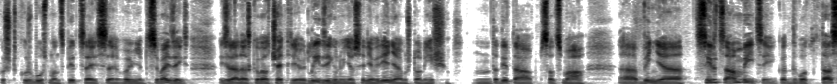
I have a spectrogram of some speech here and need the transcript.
kurš, kurš būs mans pircējs, vai viņam tas ir vajadzīgs. Izrādās, ka vēl četri jau ir līdzīgi, un viņi jau sen jau ir ieņēmuši to nišu. Un tad ir tā saucamā viņa sirds ambīcija, ka tas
